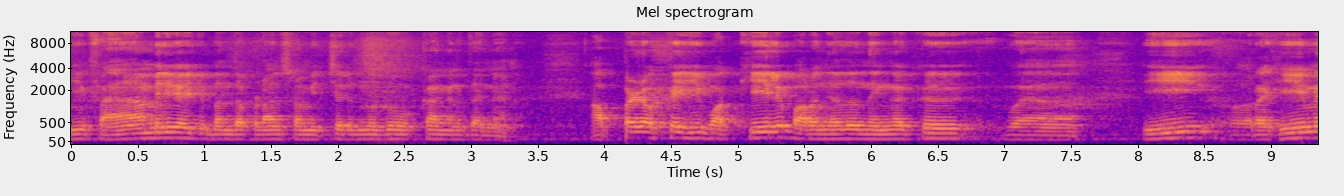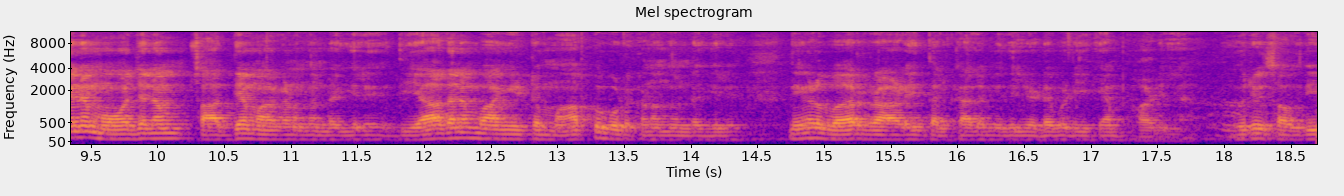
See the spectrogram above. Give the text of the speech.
ഈ ഫാമിലിയായിട്ട് ബന്ധപ്പെടാൻ ശ്രമിച്ചിരുന്നതും ഒക്കെ അങ്ങനെ തന്നെയാണ്. അപ്പോഴൊക്കെ ഈ വക്കീൽ പറഞ്ഞത് നിങ്ങൾക്ക് ഈ റഹീമിന് മോചനം സാധ്യമാകണമെന്നുണ്ടെങ്കിൽ ദിയാദനം വാങ്ങിയിട്ട് മാപ്പ് കൊടുക്കണമെന്നുണ്ടെങ്കിൽ നിങ്ങൾ വേറൊരാളെയും തൽക്കാലം ഇതിൽ ഇടപെടിക്കാൻ പാടില്ല. ഒരു സൗദി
